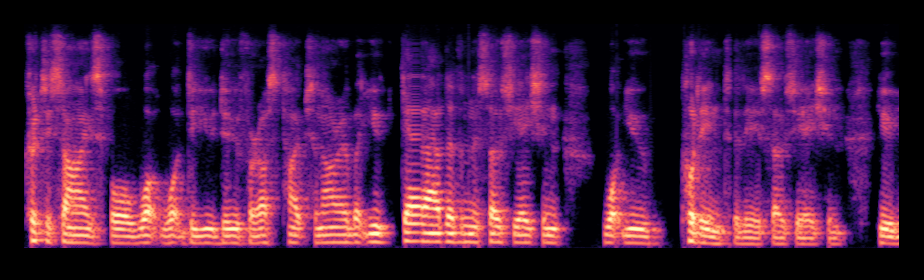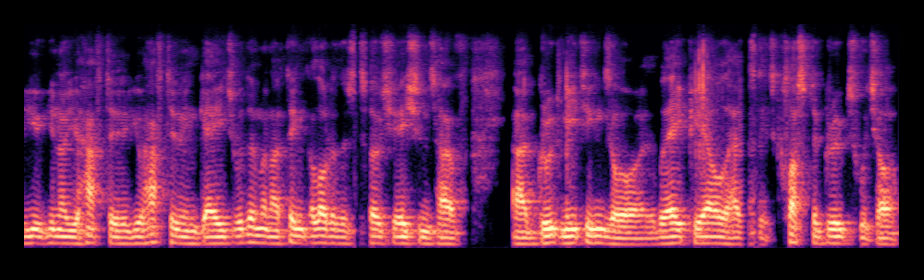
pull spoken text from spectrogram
criticized for what what do you do for us type scenario, but you get out of an association what you put into the association. You you you know you have to you have to engage with them, and I think a lot of the associations have uh, group meetings, or the APL has its cluster groups, which are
